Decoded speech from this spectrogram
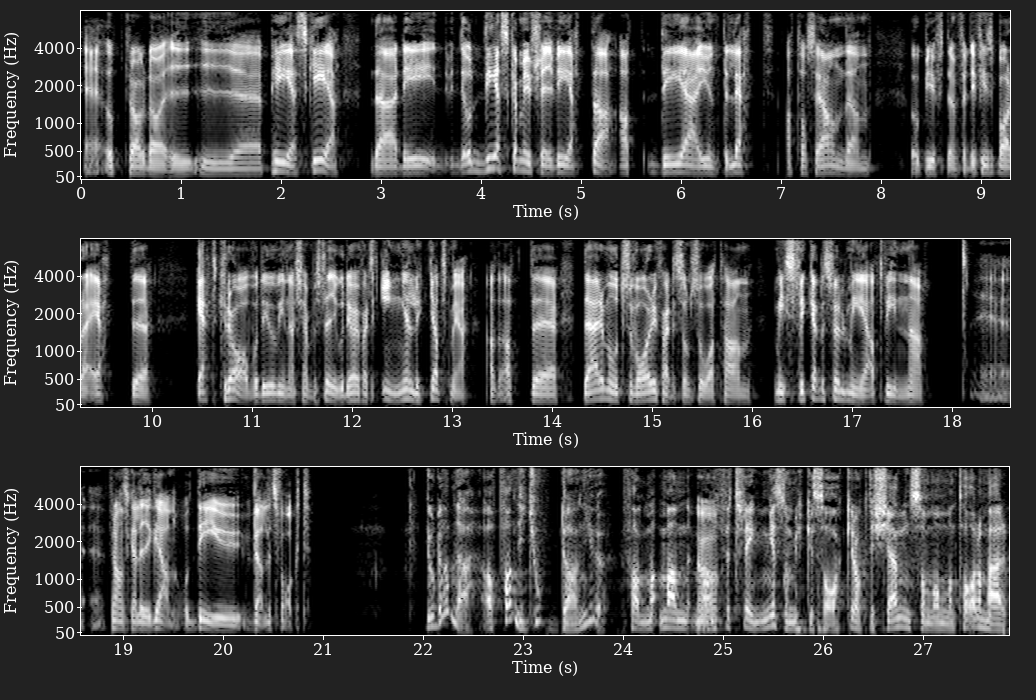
Eh, uppdrag då i, i eh, PSG. Där det, och det ska man ju för sig veta att det är ju inte lätt att ta sig an den uppgiften. För det finns bara ett, eh, ett krav och det är att vinna Champions League. Och det har ju faktiskt ingen lyckats med. Att, att, däremot så var det ju faktiskt som så att han misslyckades väl med att vinna eh, franska ligan. Och det är ju väldigt svagt. Gjorde han det? Ja, fan det gjorde han ju. Fan, man, man, ja. man förtränger så mycket saker och det känns som om man tar de här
